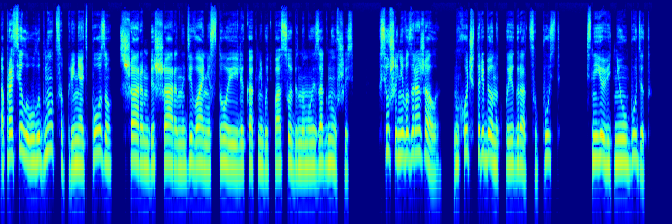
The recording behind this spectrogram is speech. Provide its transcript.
а просила улыбнуться, принять позу с шаром без шара на диване стоя или как-нибудь по-особенному изогнувшись. Ксюша не возражала. Ну, хочет ребенок поиграться, пусть. С нее ведь не убудет.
